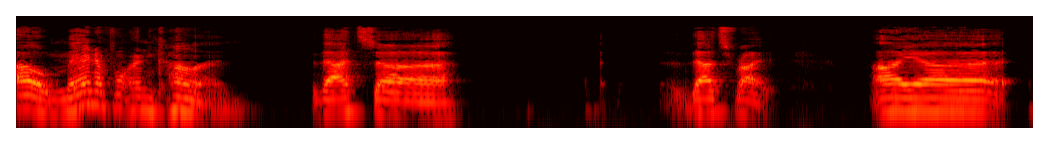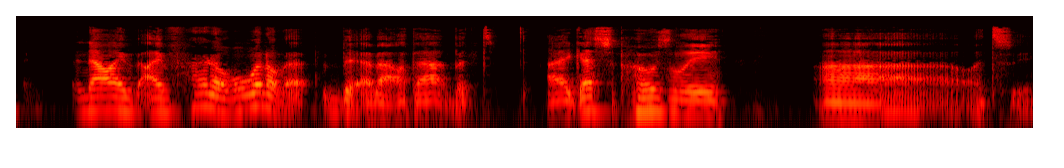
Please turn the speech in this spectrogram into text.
Oh, Manafort and Cohen. That's, uh, that's right. I, uh, now I've, I've heard a little bit, bit about that, but I guess supposedly, uh, let's see.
